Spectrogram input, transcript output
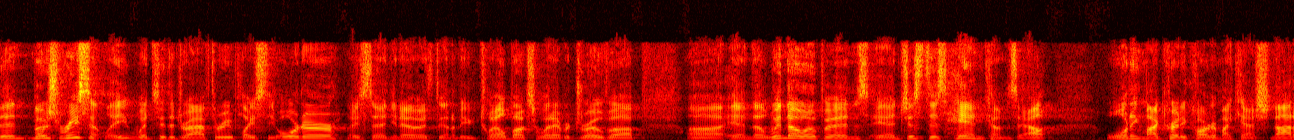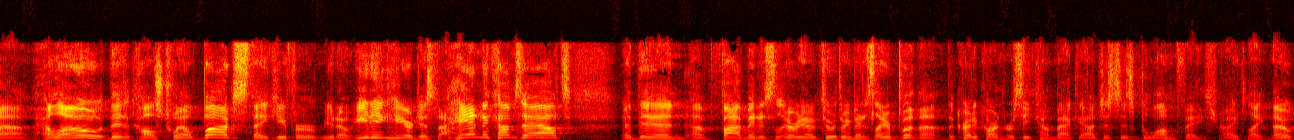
then most recently, went to the drive-through, placed the order. They said, you know, it's going to be 12 bucks or whatever. Drove up, uh, and the window opens, and just this hand comes out, wanting my credit card or my cash. Not a hello. This costs 12 bucks. Thank you for you know eating here. Just a hand that comes out. And then uh, five minutes, or you know, two or three minutes later, put the, the credit card and the receipt come back out, just this glum face, right? Like, no,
